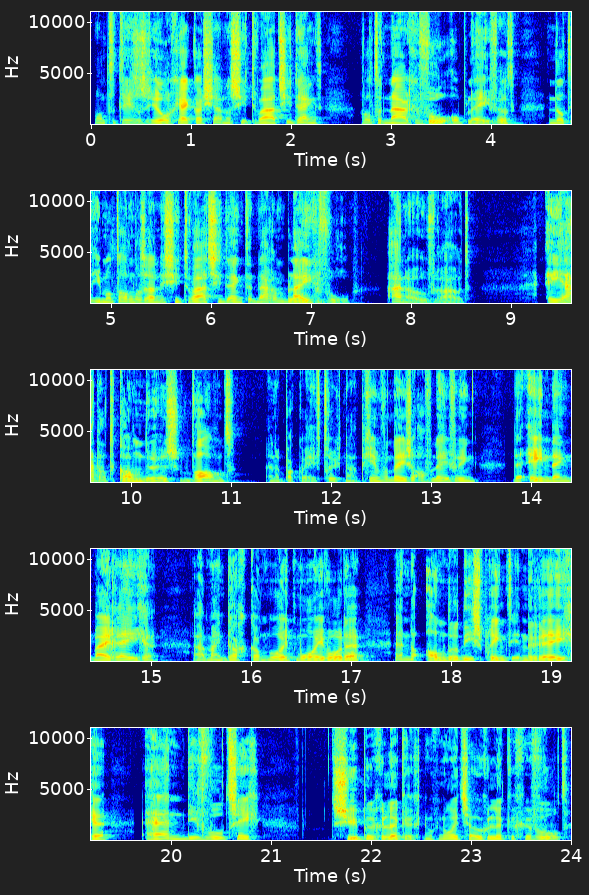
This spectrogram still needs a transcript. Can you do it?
Want het is heel gek als je aan een situatie denkt wat een naar gevoel oplevert. En dat iemand anders aan die situatie denkt en daar een blij gevoel aan overhoudt. En ja, dat kan dus, want, en dan pakken we even terug naar het begin van deze aflevering. De een denkt bij regen, uh, mijn dag kan nooit mooi worden. En de ander die springt in de regen en die voelt zich super gelukkig. Nog nooit zo gelukkig gevoeld.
